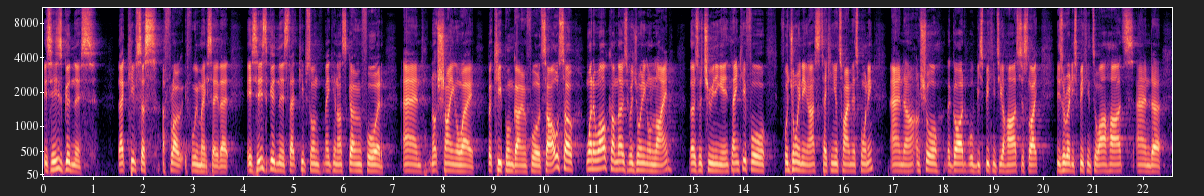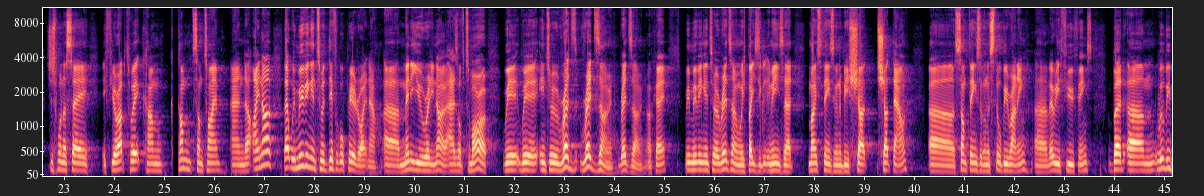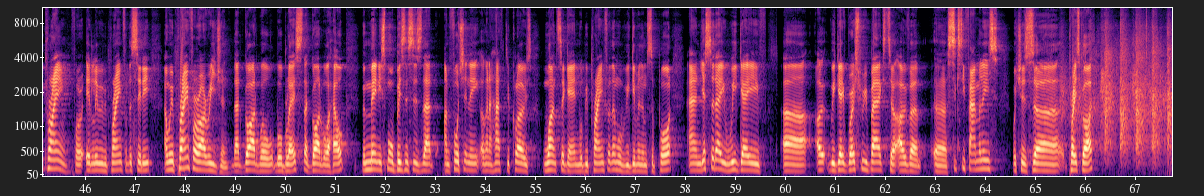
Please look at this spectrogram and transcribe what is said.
It's His goodness that keeps us afloat, if we may say that. It's His goodness that keeps on making us going forward and not shying away, but keep on going forward. So I also want to welcome those who are joining online, those who are tuning in. Thank you for, for joining us, taking your time this morning. And uh, I'm sure that God will be speaking to your hearts just like He's already speaking to our hearts. And uh, just want to say, if you're up to it, come, come sometime. And uh, I know that we're moving into a difficult period right now. Uh, many of you already know, as of tomorrow, we're, we're into red, red zone, red zone, okay? We're moving into a red zone, which basically means that most things are going to be shut, shut down. Uh, some things are going to still be running, uh, very few things. But um, we'll be praying for Italy, we'll be praying for the city, and we're praying for our region that God will, will bless, that God will help. The many small businesses that unfortunately are going to have to close once again, we'll be praying for them, we'll be giving them support. And yesterday we gave, uh, we gave grocery bags to over uh, 60 families, which is, uh, praise God.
